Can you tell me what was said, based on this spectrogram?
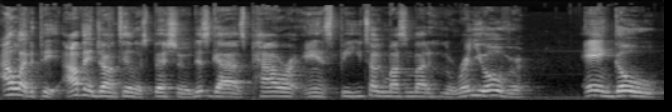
I like to pick. I think John Taylor's special. This guy's power and speed. You talking about somebody who can run you over and go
